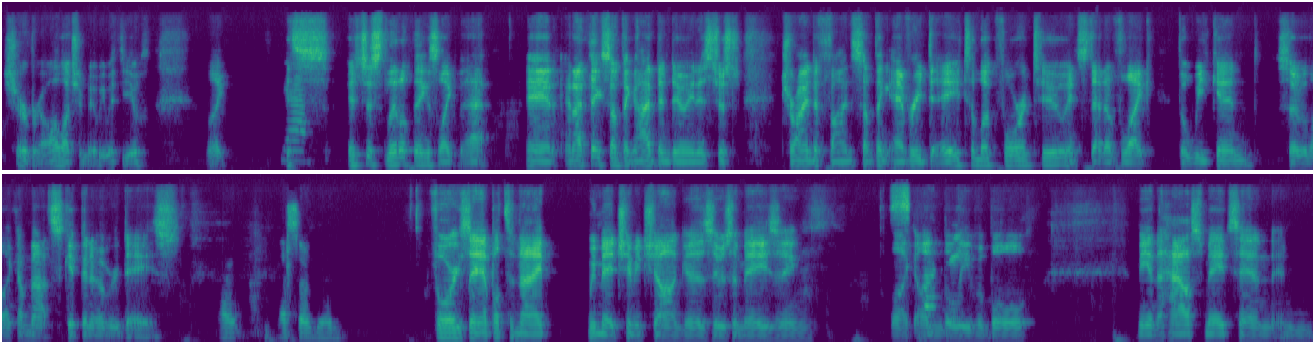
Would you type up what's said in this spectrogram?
sure bro i'll watch a movie with you. Like yeah. it's it's just little things like that. And and i think something i've been doing is just trying to find something every day to look forward to instead of like the weekend so like I'm not skipping over days. Right. That's so good. For example, tonight we made chimichangas. It was amazing. Like unbelievable. Me and the housemates and and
